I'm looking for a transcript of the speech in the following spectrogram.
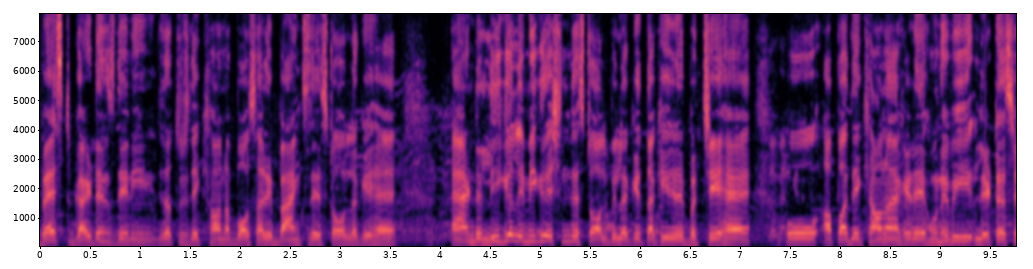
ਬੈਸਟ ਗਾਈਡੈਂਸ ਦੇਣੀ, ਜਿੱਦਾਂ ਤੁਸੀਂ ਦੇਖਿਆ ਹੋਣਾ, ਬਹੁਤ ਸਾਰੇ ਬੈਂਕਸ ਦੇ ਸਟਾਲ ਲੱਗੇ ਹੈ ਐਂਡ ਲੀਗਲ ਇਮੀਗ੍ਰੇਸ਼ਨ ਦੇ ਸਟਾਲ ਵੀ ਲੱਗੇ ਤਾਂ ਕਿ ਜਿਹੜੇ ਬੱਚੇ ਹੈ, ਉਹ ਆਪਾਂ ਦੇਖਿਆ ਹੋਣਾ ਕਿਹੜੇ ਹੁਣੇ ਵੀ ਲੇਟੈਸਟ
